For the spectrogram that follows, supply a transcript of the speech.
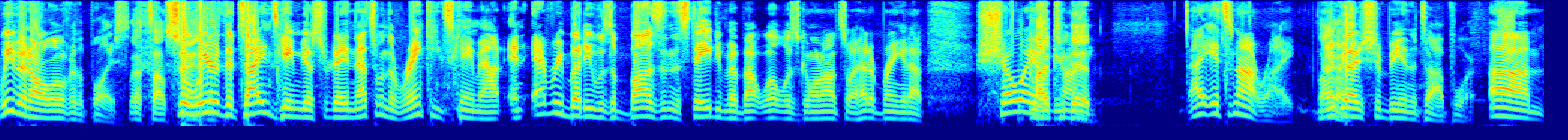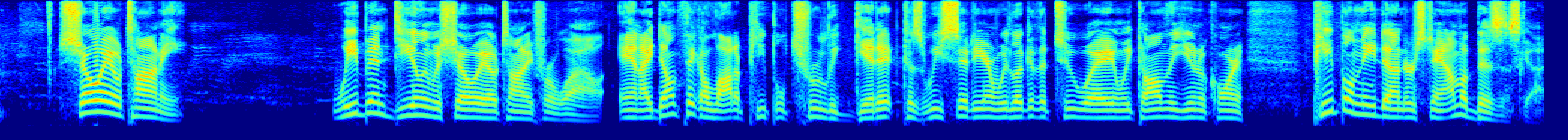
We've been all over the place. That's awesome. so we were at the Titans game yesterday, and that's when the rankings came out, and everybody was a buzz in the stadium about what was going on. So I had to bring it up. Shohei Glad you did. I, it's not right. I you know. guys should be in the top four. Um, Shohei Ohtani. We've been dealing with Shohei Ohtani for a while, and I don't think a lot of people truly get it because we sit here and we look at the two way and we call him the unicorn. People need to understand. I'm a business guy,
